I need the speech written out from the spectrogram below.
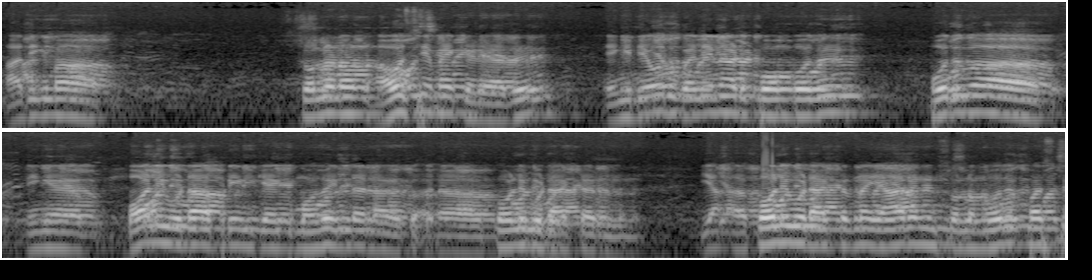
அதிகமா சொல்லணும்னு அவசியமே கிடையாது. எங்கிட்டயாவது வெளிநாடு போகும்போது பொதுவா நீங்க பாலிவுட்டா அப்படின்னு கேட்கும்போது இல்ல நான் நான் கோலிவுட் ஆக்டர் கோலிவுட் ஆக்டர்னா யாருன்னு சொல்லும்போது ஃபர்ஸ்ட்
